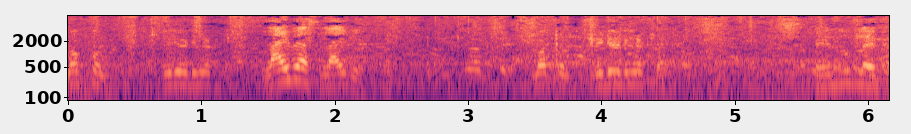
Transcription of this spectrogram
লক্ষণ ভিডিও ডিলিট লাইভে আছে লাইভে ভিডিও ডিলিট ফেসবুক লাইভে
